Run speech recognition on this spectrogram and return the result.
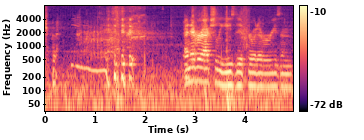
I never actually used it for whatever reason.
